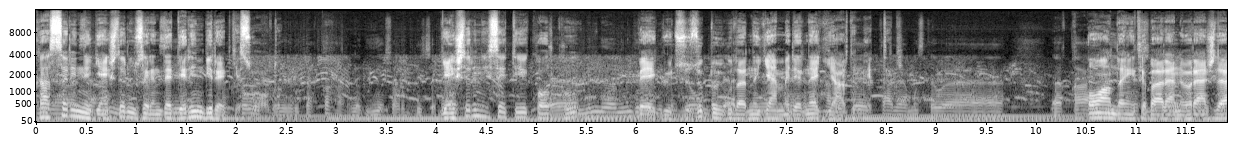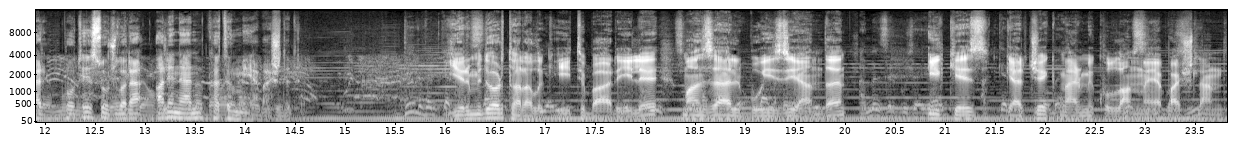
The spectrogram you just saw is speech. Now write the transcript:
Kassarinli gençler üzerinde derin bir etkisi oldu. Gençlerin hissettiği korku ve güçsüzlük duygularını yenmelerine yardım ettik. O andan itibaren öğrenciler protestoculara alenen katılmaya başladı. 24 Aralık itibariyle Manzel Buiziyan'da ilk kez gerçek mermi kullanmaya başlandı.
